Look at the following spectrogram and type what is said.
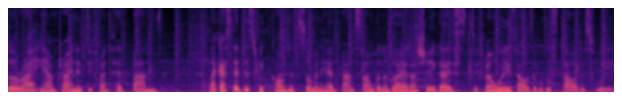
so right here i'm trying a different headband. Like i said this wig comes with so many headbands so i'm gonna go ahead and show you guys different ways i was able to style this wig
